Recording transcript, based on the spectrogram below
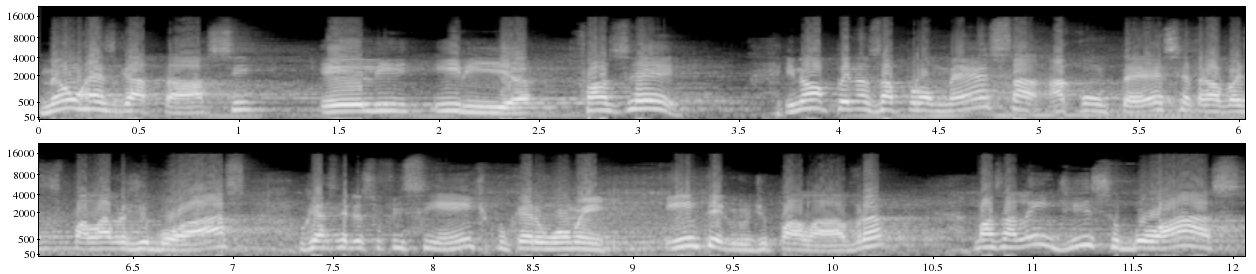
não resgatasse, ele iria fazer. E não apenas a promessa acontece através das palavras de Boaz, o que seria suficiente, porque era um homem íntegro de palavra, mas além disso, Boaz,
